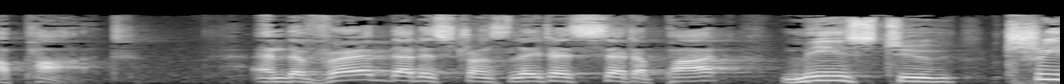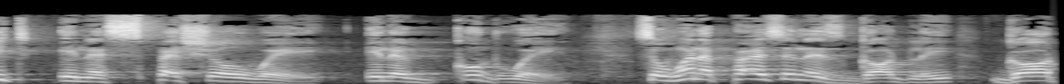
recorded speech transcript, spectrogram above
apart. And the verb that is translated set apart means to treat in a special way, in a good way. So when a person is godly, God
